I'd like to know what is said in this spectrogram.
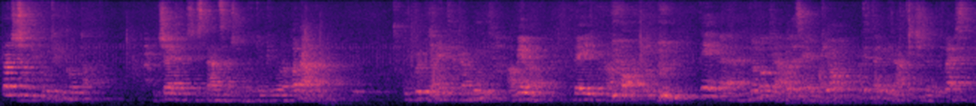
Però ci sono dei punti di contatto. I Celti si stanziano soprattutto in pianura padana, in cui ovviamente i Camuni avevano dei rapporti e eh, noi notiamo ad esempio determinati vesti.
